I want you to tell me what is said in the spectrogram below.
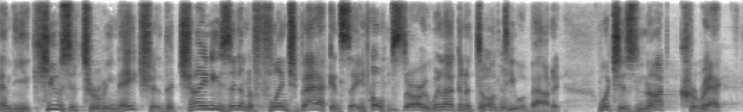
and the accusatory nature, the Chinese are going to flinch back and say, No, I'm sorry, we're not going to talk mm-hmm. to you about it, which is not correct.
